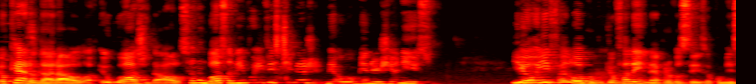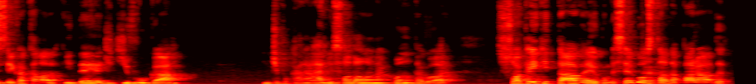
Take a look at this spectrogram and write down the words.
eu quero Sim. dar aula, eu gosto de dar aula. Se eu não gosto, eu nem vou investir minha, minha, minha energia nisso. E, eu, e foi louco, porque eu uhum. falei, né, pra vocês, eu comecei com aquela ideia de divulgar. Tipo, caralho, só dar aula na quanta agora. Só que aí que tá, velho. Eu comecei a gostar uhum. da parada.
